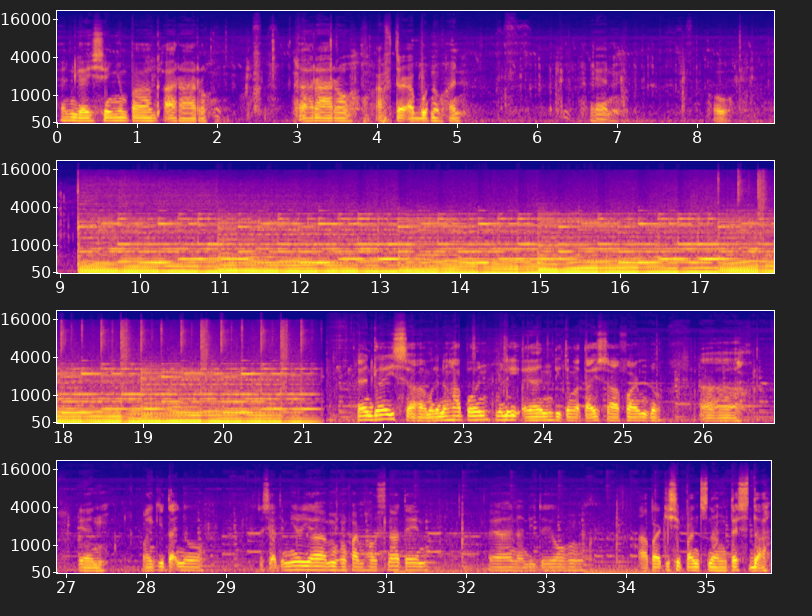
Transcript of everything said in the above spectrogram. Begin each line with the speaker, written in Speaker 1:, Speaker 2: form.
Speaker 1: Yan guys, yun yung pag-araro. Araro after abunuhan. Ayan. Oh. Ayan guys, ah, magandang hapon. Muli, ayan, dito nga tayo sa farm, no. Ah, ayan, makikita nyo, ito si Ate Miriam, yung farmhouse natin. Ayan, nandito yung ah, participants ng TESDA.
